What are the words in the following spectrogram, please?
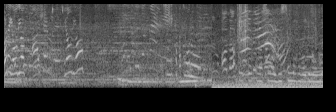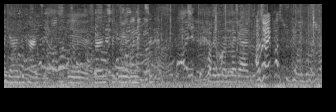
Orada yol yok. Yol yok. Şeyi kapatıyorum. Arkadaşlar biz şimdi havalimanına geldik artık. Ee, ben çekmeyi unuttum. Çıktık havalimanına geldik. Acayip has sürüyor bu arada.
